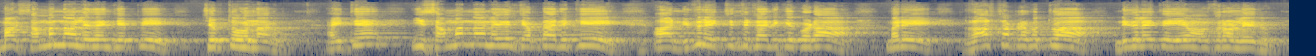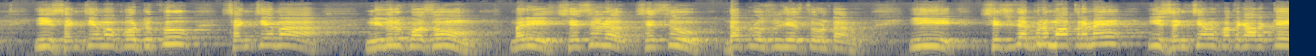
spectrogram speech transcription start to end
మాకు సంబంధం లేదని చెప్పి చెబుతూ ఉన్నారు. అయితే ఈ సంబంధం లేదని చెప్పడానికి ఆ నిధులు హెచ్చించడానికి కూడా మరి రాష్ట్ర ప్రభుత్వ నిధులైతే ఏం అవసరం లేదు. ఈ సంక్షేమ బోర్డుకు సంక్షేమ నిధుల కోసం మరి సెస్సులు సెస్సు డబ్బులు వసూలు చేస్తూ ఉంటారు. ఈ సెస్ డబ్బులు మాత్రమే ఈ సంక్షేమ పథకాలకి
